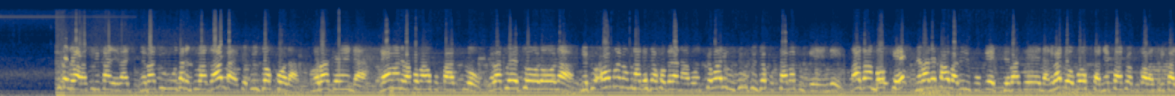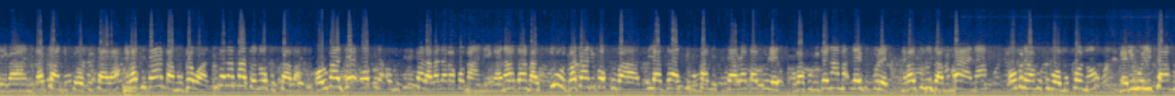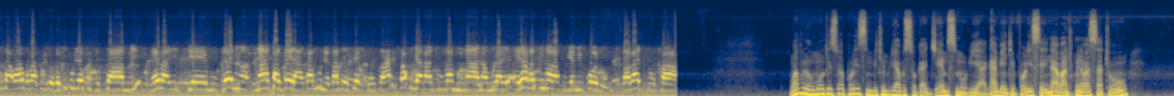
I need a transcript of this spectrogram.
tugezera abasirikale ne batubuuza ne tubagamba kye tuzza okukola ne bagenda ne bama ne bakomawo ku paslo ne batwetooloola omwana omu nageza okwogera nabo nti tewali buzibu tuzze kusaba tugende. Nagamba oke ne balekawo babiri ku geti ne bagenda ne badda ogwokusaba ne patwakuko abasirikale bangi. Batandise okusaba ne batugamba muve wano. Tugenda mu maaso n'okusaba. Olumaze omusirikale abadde abakomandinga n'agamba su batandika okuba tiyagasi bukamisa rubber obakubidde n'alife bullet ne basunuza mu baana omu ne bamukuba omukono ne limuyitamu wago bakubye gwe tukubye ku kisambi naye balijjeemu. Then n'akagera akamu ne kasesekuka bakubye abantu nga munaana omulala era abasinga bakubye emikono nga badduka. Wabula omwogezi wa poliisi mu bitundu bya busoga james mubi agambye nti poliisi erina abantu 13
